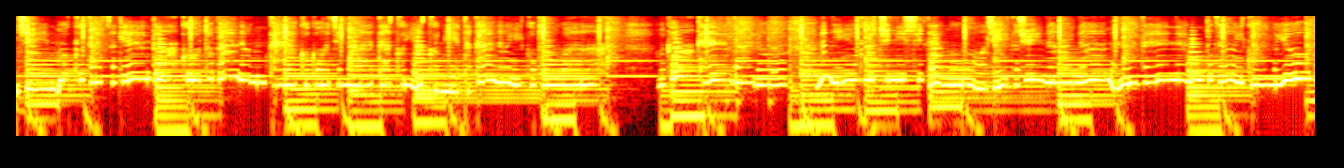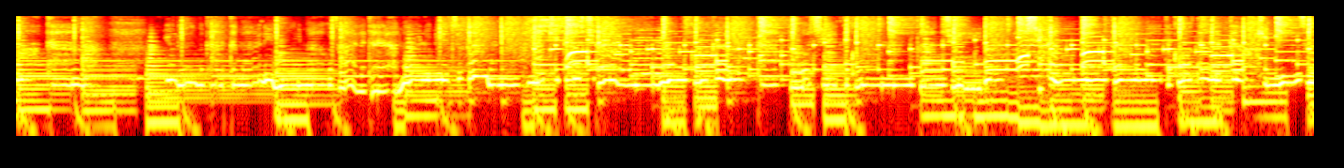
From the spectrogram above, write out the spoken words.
沈黙で叫んだ言葉なんてここじゃ全く役に立たないことは分かってんだろう何を口にしても味がしないなまるで粘土細工のようだった夜の塊を今はされてはまる水たまに泣き出して女の子が言ったどうしてこんなに悲しいのしかもまたまた答えた君す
